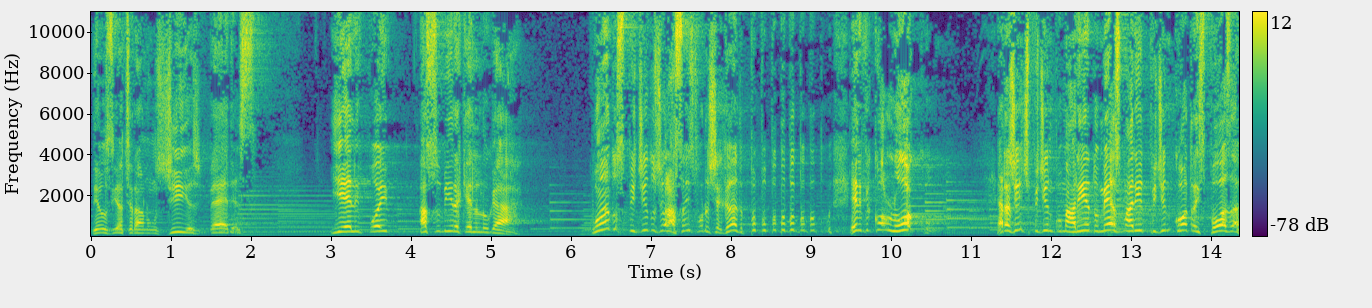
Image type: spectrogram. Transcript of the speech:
Deus ia tirar uns dias de férias. E ele foi assumir aquele lugar. Quando os pedidos de orações foram chegando, ele ficou louco. Era gente pedindo para o marido, o mesmo marido pedindo contra a esposa,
